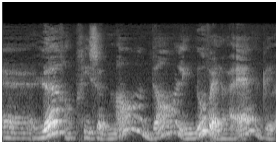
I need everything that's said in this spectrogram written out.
euh, leur emprisonnement dans les nouvelles règles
